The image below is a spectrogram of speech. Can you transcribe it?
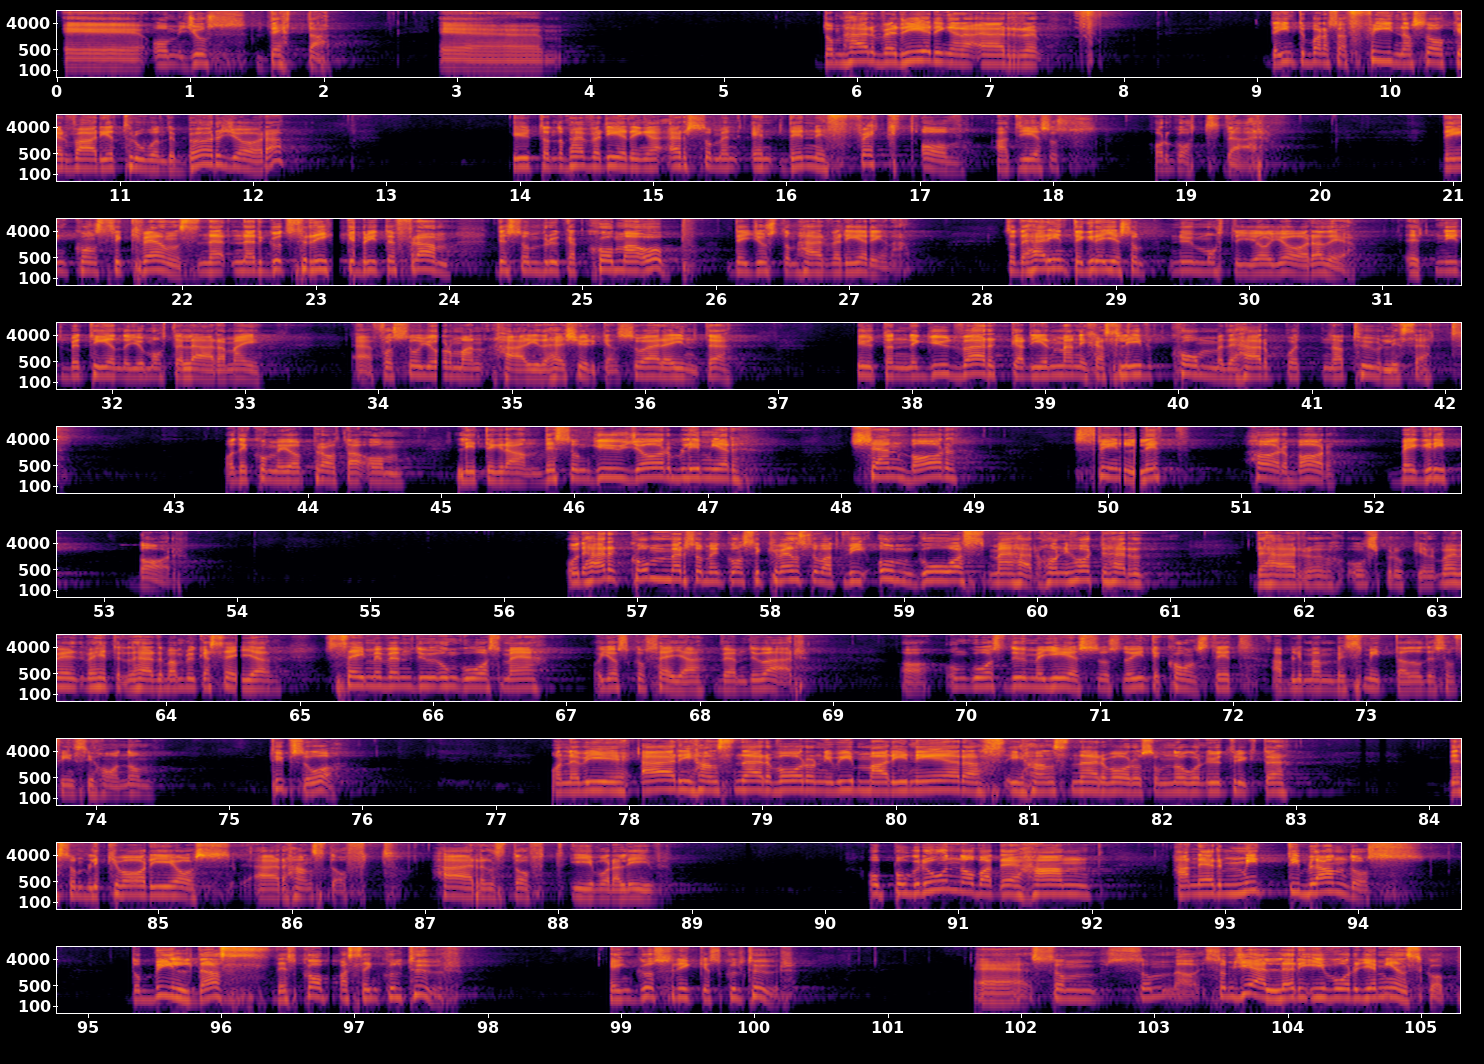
eh, om just detta. Eh, de här värderingarna är, det är inte bara så fina saker varje troende bör göra. Utan de här värderingarna är som en, en, det är en effekt av att Jesus har gått där. Det är en konsekvens. När, när Guds rike bryter fram, det som brukar komma upp, det är just de här värderingarna. Så det här är inte grejer som, nu måste jag göra det. Ett nytt beteende jag måste lära mig. Äh, för så gör man här i den här kyrkan. Så är det inte. Utan när Gud verkar i en människas liv kommer det här på ett naturligt sätt. Och det kommer jag att prata om lite grann. Det som Gud gör blir mer kännbar, synligt, hörbar, begripbar. Och det här kommer som en konsekvens av att vi umgås med här. Har ni hört det här, det här eh, ordspråket? Vad vad heter det här där man brukar säga, säg mig vem du umgås med och jag ska säga vem du är. Ja, umgås du med Jesus, då är det inte konstigt att blir man besmittad av det som finns i honom. Typ så. Och när vi är i hans närvaro, när vi marineras i hans närvaro som någon uttryckte. Det som blir kvar i oss är hans doft. Herrens doft i våra liv. Och på grund av att det är han, han är mitt ibland oss. Då bildas, det skapas en kultur. En Guds rikes kultur. Eh, som, som, som gäller i vår gemenskap.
